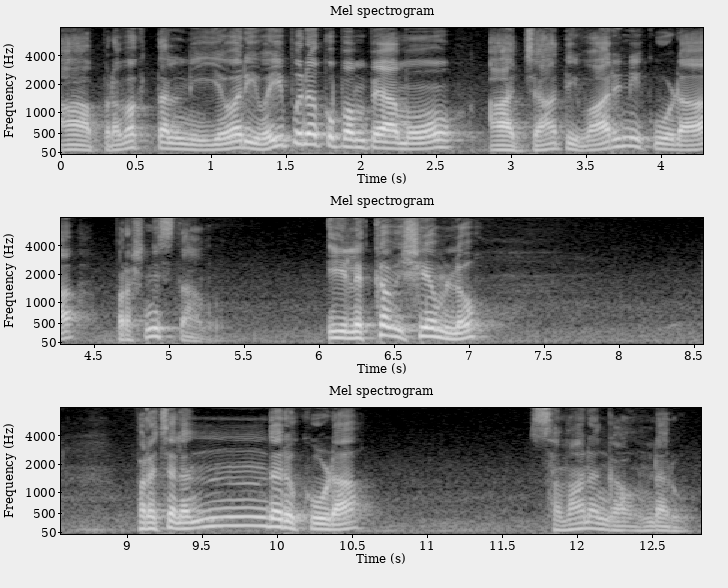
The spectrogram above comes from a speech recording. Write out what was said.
ఆ ప్రవక్తల్ని ఎవరి వైపునకు పంపామో ఆ జాతి వారిని కూడా ప్రశ్నిస్తాము. ఈ లెక్క విషయంలో ప్రజలందరూ కూడా సమానంగా ఉండరు.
